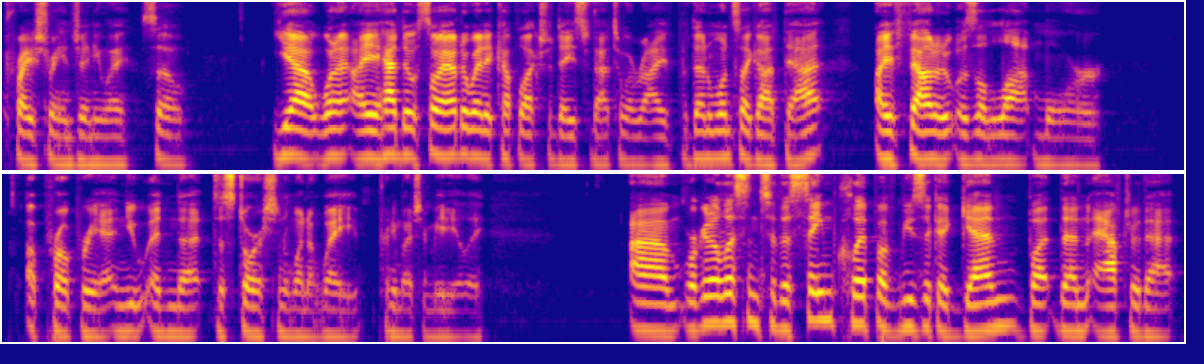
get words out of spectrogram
price range anyway. So, yeah, when I, I had to, so I had to wait a couple extra days for that to arrive. But then once I got that, I found it was a lot more appropriate, and you and that distortion went away pretty much immediately. Um, we're gonna listen to the same clip of music again, but then after that,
